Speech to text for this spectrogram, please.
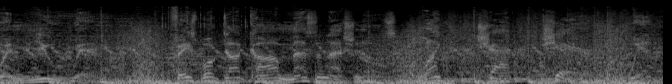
when you win. Facebook.com MASN Nationals. Like, chat, share, win.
